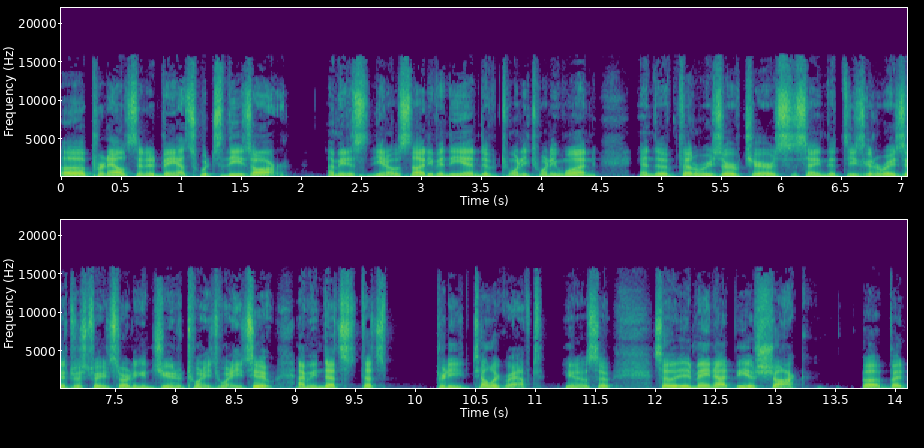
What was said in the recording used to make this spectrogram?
uh, pronounced in advance, which these are. I mean, it's you know it's not even the end of 2021, and the Federal Reserve chair is saying that he's going to raise interest rates starting in June of 2022. I mean, that's that's pretty telegraphed, you know. So so it may not be a shock. Uh, but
